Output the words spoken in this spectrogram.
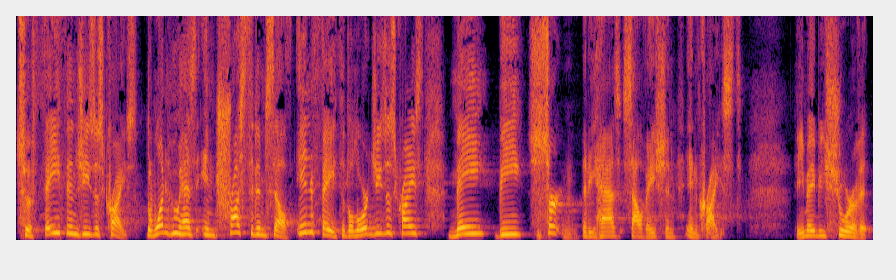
to faith in Jesus Christ, the one who has entrusted himself in faith to the Lord Jesus Christ may be certain that he has salvation in Christ. He may be sure of it.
